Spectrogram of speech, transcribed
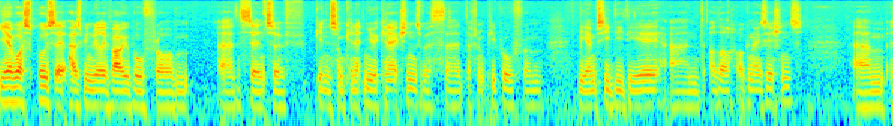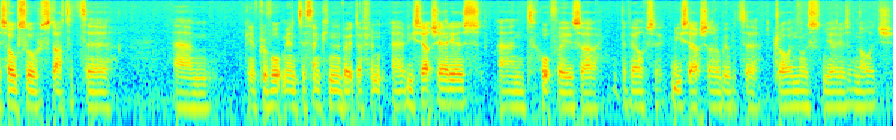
Yeah, well, I suppose it has been really valuable from uh, the sense of gaining some connect new connections with uh, different people from the MCDDA and other organisations. Um, it's also started to um, kind of provoke me into thinking about different uh, research areas and hopefully as I develop research I'll be able to draw on those new areas of knowledge.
